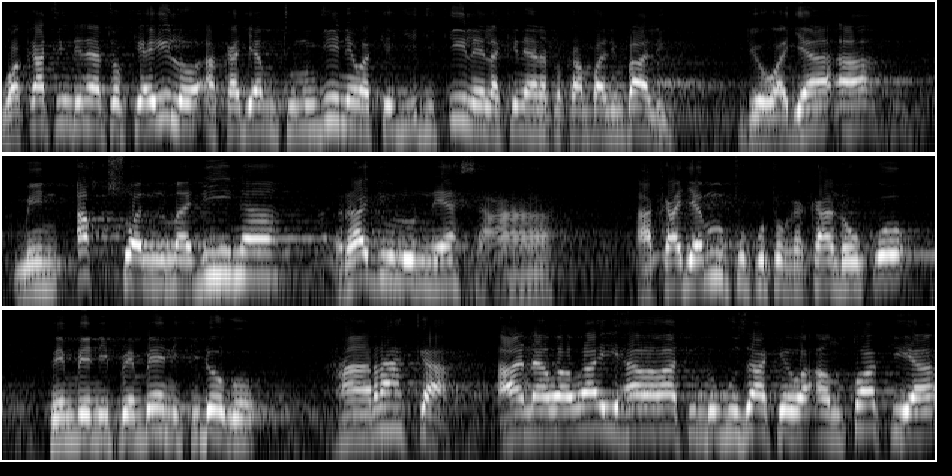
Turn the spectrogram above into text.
Wakati linatokea hilo, akaja mtu mwingine wa kijiji kile, lakini anatoka mbalimbali, ndio wajaa min aqsa almadina rajulun yas'a, akaja mtu kutoka kando huko pembeni pembeni kidogo, haraka anawawai hawa watu ndugu zake wa Antakia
